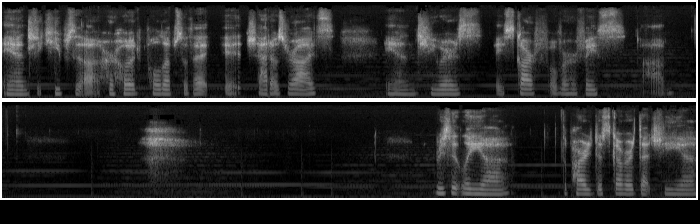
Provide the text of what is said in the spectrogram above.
and she keeps uh, her hood pulled up so that it shadows her eyes, and she wears a scarf over her face. Um, recently, uh, the party discovered that she uh,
